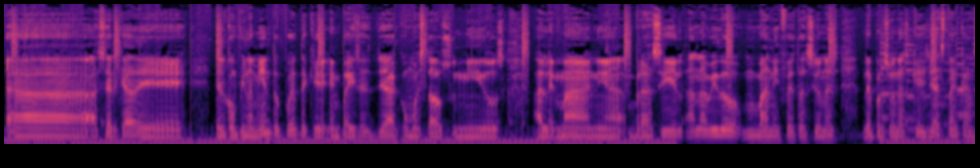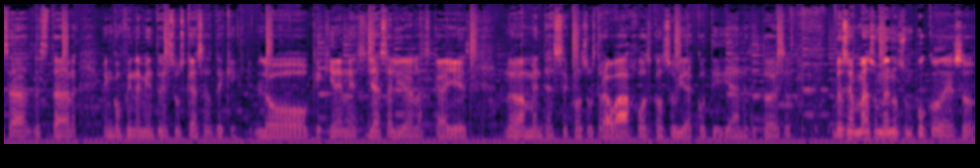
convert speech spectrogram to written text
ah, acerca de del confinamiento, pues de que en países ya como Estados Unidos, Alemania, Brasil, han habido manifestaciones de personas que ya están cansadas de estar en confinamiento en sus casas, de que lo que quieren es ya salir a las calles nuevamente con sus trabajos, con su vida cotidiana y todo eso. Entonces, más o menos un poco de eso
